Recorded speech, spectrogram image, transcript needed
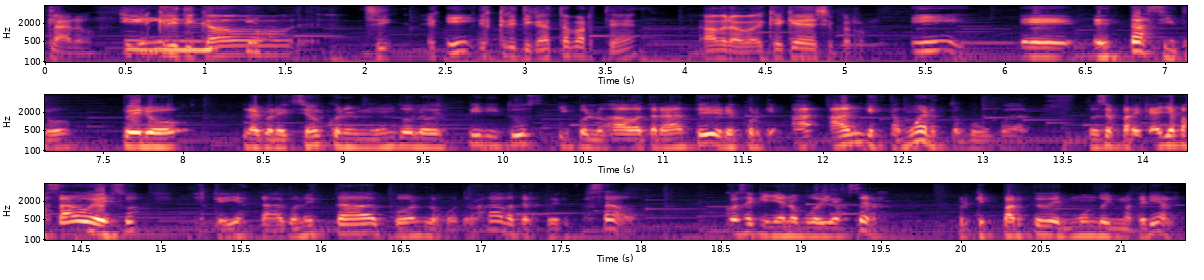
claro, Y- es criticado. Sí, es, Y- es criticada esta parte, ¿eh? Ah, bravo, ¿qué quiere decir, perro? Y eh, es tácito, pero la conexión con el mundo de los espíritus y con los avatares anteriores, porque Ang está muerto, pues. Entonces, para que haya pasado eso, es que ella estaba conectada con los otros avatares del pasado. Cosa que ya no podía hacer, porque es parte del mundo inmaterial.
